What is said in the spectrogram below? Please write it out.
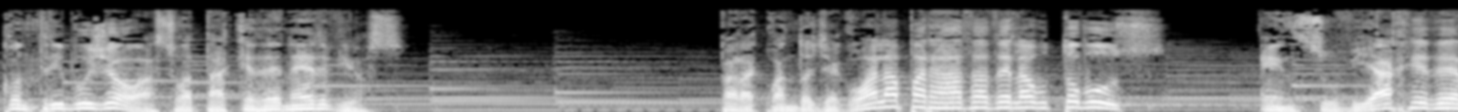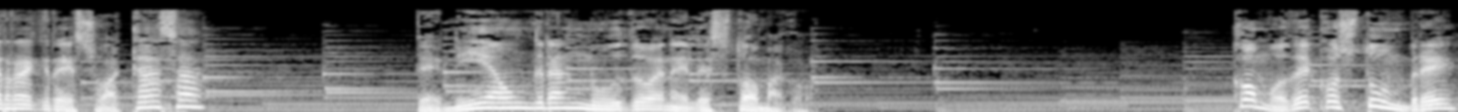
contribuyó a su ataque de nervios. Para cuando llegó a la parada del autobús, en su viaje de regreso a casa, tenía un gran nudo en el estómago. Como de costumbre,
